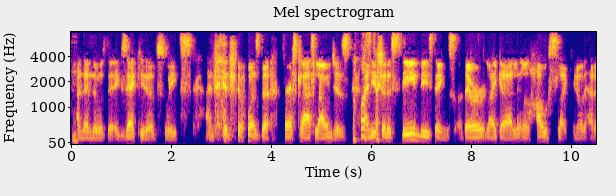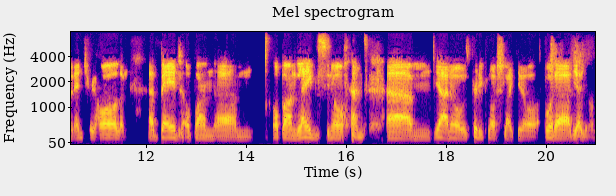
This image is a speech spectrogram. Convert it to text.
yeah. and then there was the executive suites, and then there was the first class lounges. What's and you that? should have seen these things. They were like a little house, like you know, they had an entry hall and a bed up on. Um, up on legs, you know, and um yeah, no, it was pretty plush, like, you know, but uh yeah, you know,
